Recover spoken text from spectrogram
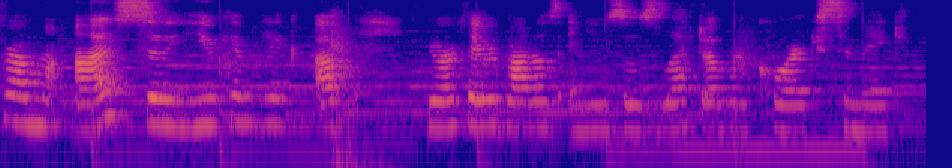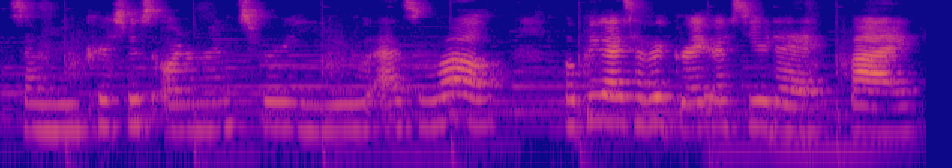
from us so you can pick up your favorite bottles and use those leftover corks to make some new Christmas ornaments for you as well. Hope you guys have a great rest of your day. Bye.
